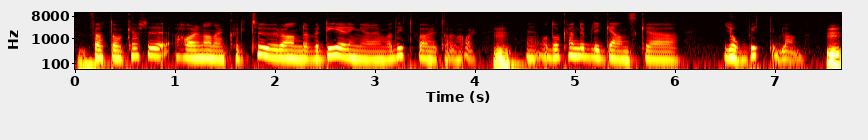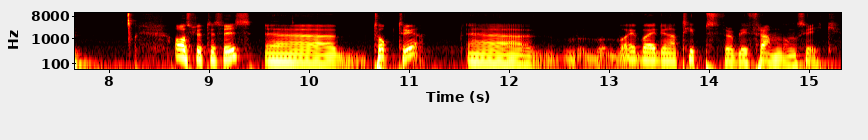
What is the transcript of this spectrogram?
Mm. För att de kanske har en annan kultur och andra värderingar än vad ditt företag har. Mm. Eh, och då kan det bli ganska jobbigt ibland. Mm. Avslutningsvis, eh, topp tre. Eh, vad, är, vad är dina tips för att bli framgångsrik?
